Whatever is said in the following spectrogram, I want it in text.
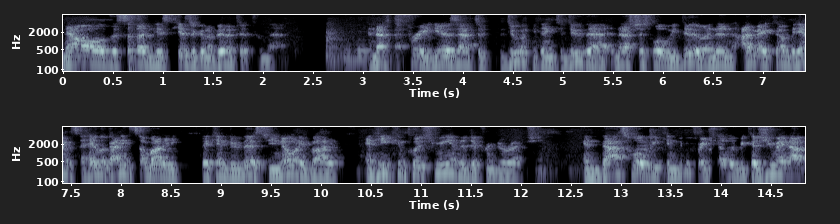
Now all of a sudden his kids are going to benefit from that. Mm-hmm. And that's free. He doesn't have to do anything to do that. And that's just what we do. And then I may come to him and say, Hey, look, I need somebody that can do this. Do you know anybody? And he can push me in a different direction. And that's what we can do for each other because you may not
